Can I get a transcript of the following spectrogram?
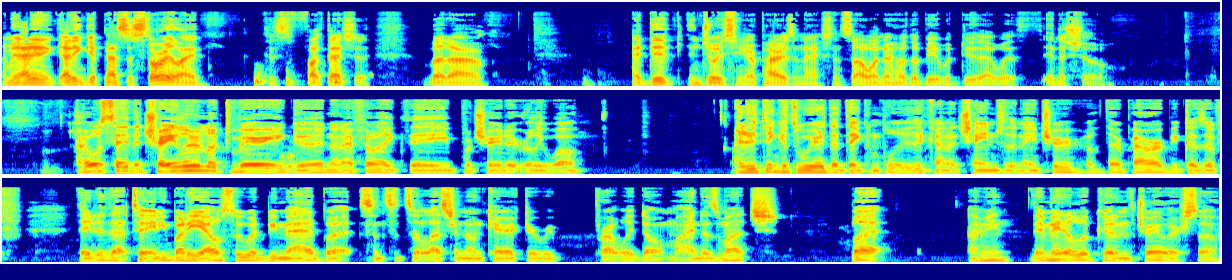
I mean I didn't I didn't get past the storyline because fuck that shit. But um, I did enjoy seeing her powers in action. So I wonder how they'll be able to do that with in the show. I will say the trailer looked very oh. good, and I feel like they portrayed it really well. I do think it's weird that they completely kind of changed the nature of their power because if they did that to anybody else, we would be mad. But since it's a lesser known character, we probably don't mind as much. But I mean, they made it look good in the trailer, so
